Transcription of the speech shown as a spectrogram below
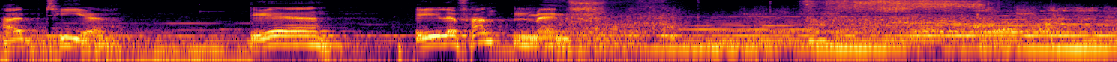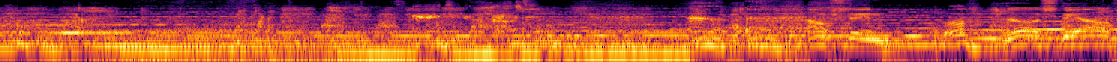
halb Tier. Der Elefantenmensch. Aufstehen. Los, steh auf.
